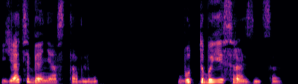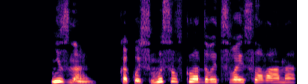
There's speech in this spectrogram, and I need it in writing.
«Я тебя не оставлю». Будто бы есть разница. Не знаю, какой смысл вкладывает свои слова она,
